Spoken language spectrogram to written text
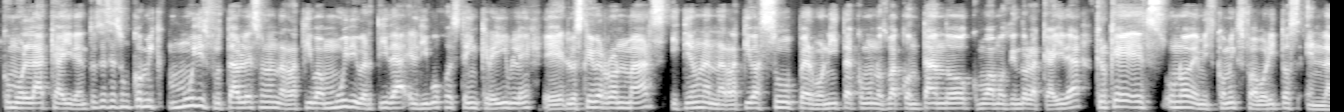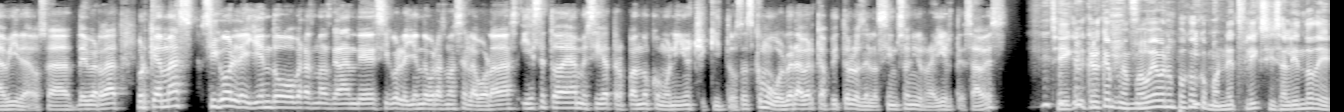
como la caída. Entonces es un cómic muy disfrutable, es una narrativa muy divertida, el dibujo está increíble, eh, lo escribe Ron Mars y tiene una narrativa súper bonita, cómo nos va contando, cómo vamos viendo la caída. Creo que es uno de mis cómics favoritos en la vida, o sea, de verdad, porque además sigo leyendo obras más grandes, sigo leyendo obras más elaboradas y este todavía me sigue atrapando como niño chiquito. Es como volver a ver capítulos de Los Simpson y reírte, ¿sabes? Sí, creo que me, voy a ver un poco como Netflix y saliendo de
